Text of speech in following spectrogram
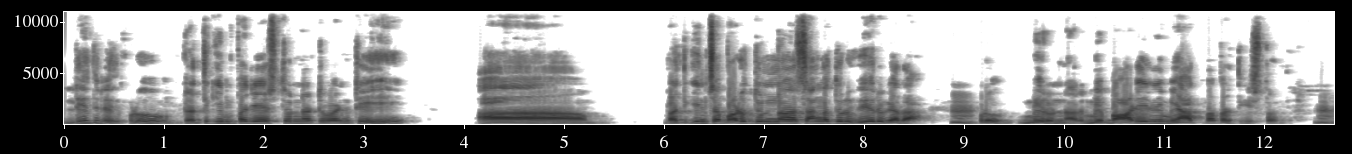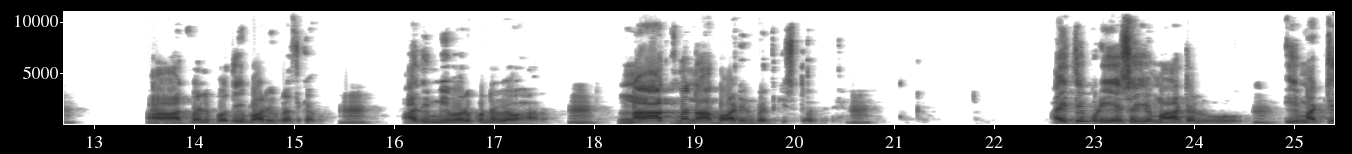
లేదు లేదు. ఇప్పుడు బ్రతికింపజేస్తున్నటువంటి ఆ బ్రతికించబడుతున్న సంగతులు వేరు కదా. ఇప్పుడు మీరున్నారు. మీ బాడీని మీ ఆత్మ బ్రతికిస్తుంది. ఉమ్, ఆ ఆత్మ వెళ్ళిపోతే ఈ బాడీ బ్రతకదు. ఉమ్, అది మీ వరకున్న వ్యవహారం. నా ఆత్మ నా బాడీని బ్రతికిస్తుంది. అయితే ఇప్పుడు ఏసయ్య మాటలు ఈ మట్టి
